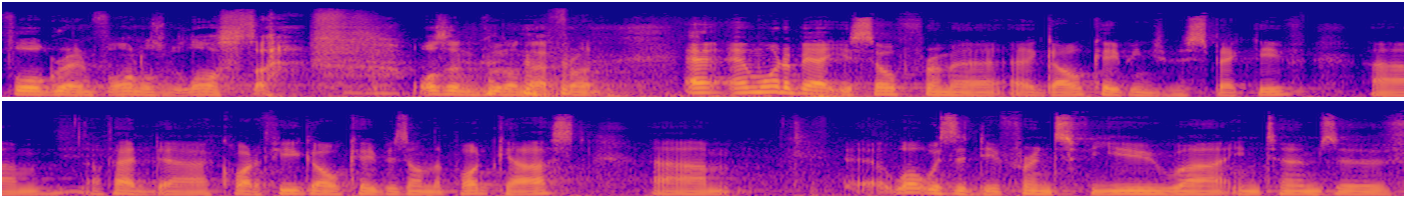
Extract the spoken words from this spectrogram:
four grand finals we lost. So wasn't good on that front. and, and, what about yourself from a, a goalkeeping perspective? Um, I've had uh, quite a few goalkeepers on the podcast. Um, what was the difference for you uh, in terms of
